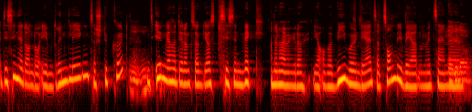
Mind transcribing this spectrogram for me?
die sind ja dann da eben drin gelegen, zerstückelt. Mhm. Und irgendwer hat ja dann gesagt, ja, sie sind weg. Und dann habe ich mir gedacht, ja, aber wie wollen der jetzt ein Zombie werden mit seinen genau.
